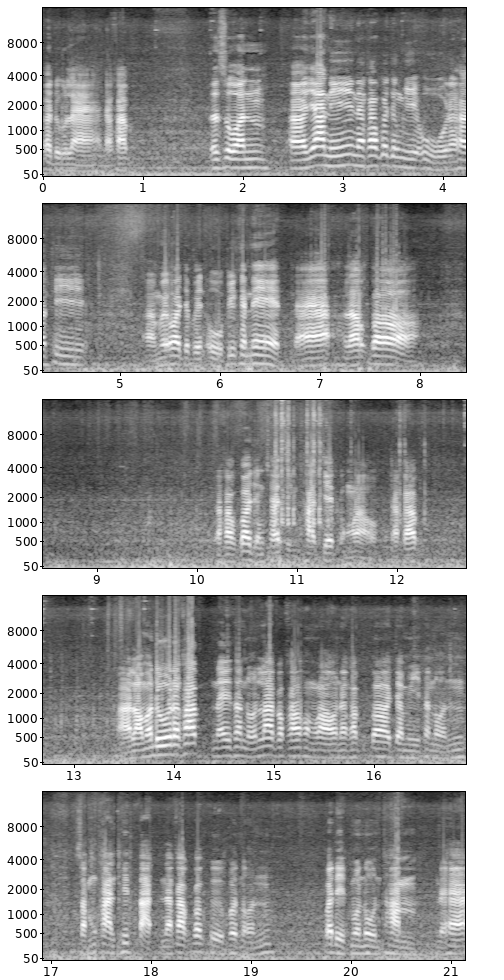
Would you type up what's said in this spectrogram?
ก็ดูแลนะครับแต่ส่วนย่านนี้นะครับก็ยังมีอู่นะครับที่ไม่ว่าจะเป็นอู่พิคเนตนะฮะแล้วก็นะครับก็ยังใช้สินค้าเจ็ตของเรานะครับเรามาดูนะครับในถนนลาดประเขาของเรานะครับ ก็จะมีถนนสำคัญที่ตัดนะครับ ก็คือถนนประดิษฐ์มนูลธรรมนะฮะ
